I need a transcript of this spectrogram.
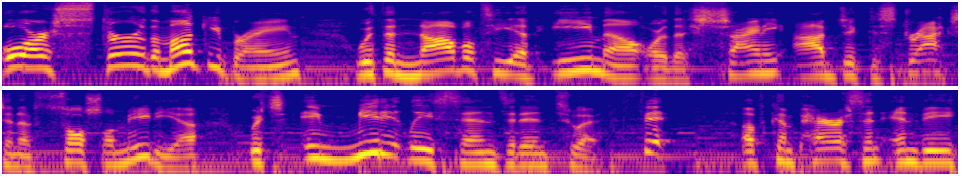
Or stir the monkey brain with the novelty of email or the shiny object distraction of social media, which immediately sends it into a fit of comparison envy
